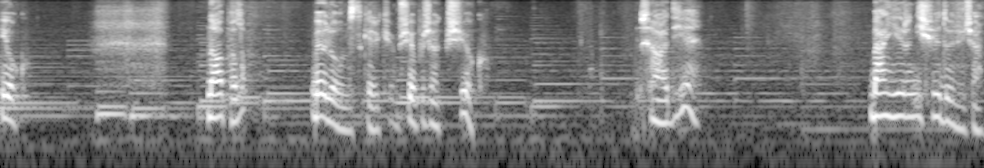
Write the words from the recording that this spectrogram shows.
Yok. Ne yapalım? Böyle olması gerekiyormuş. Yapacak bir şey yok. Şadiye. Ben yarın işe döneceğim.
